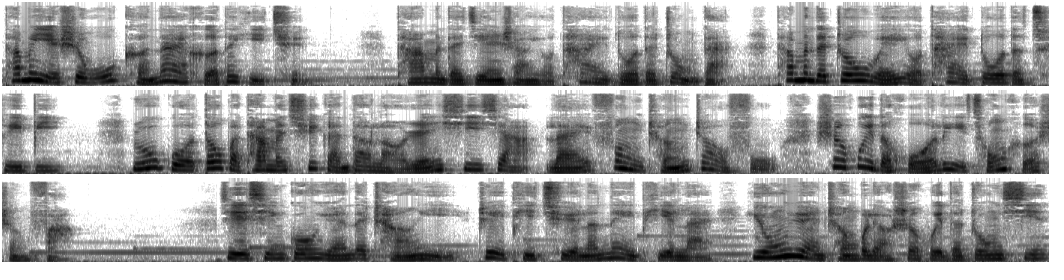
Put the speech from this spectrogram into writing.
他们也是无可奈何的一群。他们的肩上有太多的重担，他们的周围有太多的催逼。如果都把他们驱赶到老人膝下来奉承照拂，社会的活力从何生发？街心公园的长椅，这批去了那批来，永远成不了社会的中心。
